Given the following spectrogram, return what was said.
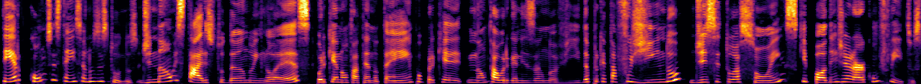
ter consistência nos estudos, de não estar estudando inglês porque não tá tendo tempo, porque porque não tá organizando a vida, porque tá fugindo de situações que podem gerar conflitos.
